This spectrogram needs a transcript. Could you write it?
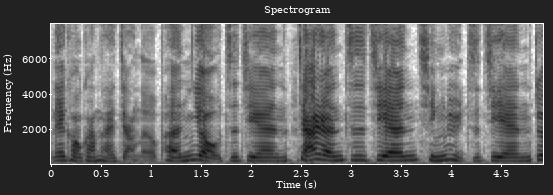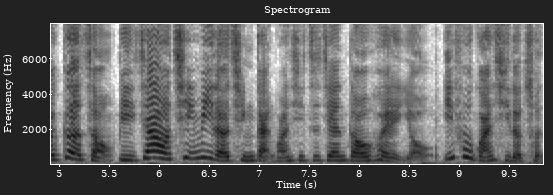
Nico 刚才讲的，朋友之间、家人之间、情侣之间，就各种比较亲密的情感关系之间，都会有依附关系的存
